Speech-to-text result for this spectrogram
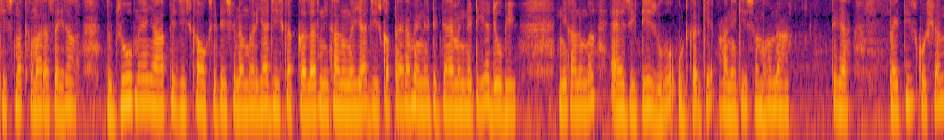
किस्मत हमारा सही रहा तो जो मैं यहाँ पे जिसका ऑक्सीडेशन नंबर या जिसका कलर निकालूँगा या जिसका पैरामैग्नेटिक डायमैग्नेटिक या जो भी निकालूँगा एज इट इज़ वो उठ करके आने की संभावना है, ठीक है? पैंतीस क्वेश्चन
